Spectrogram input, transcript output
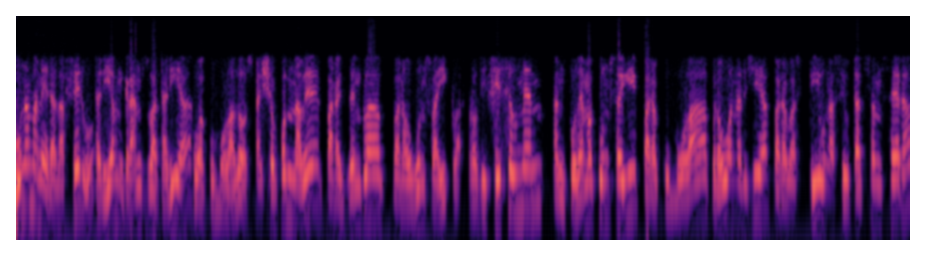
Una manera de fer-ho seria amb grans bateries o acumuladors. Això pot anar bé, per exemple, per alguns vehicles, però difícilment en podem aconseguir per acumular prou energia per abastir una ciutat sencera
